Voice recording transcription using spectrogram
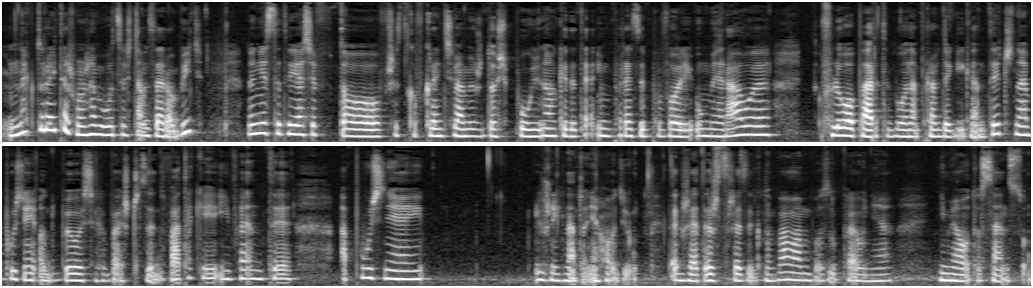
na której też można było coś tam zarobić. No niestety ja się w to wszystko wkręciłam już dość późno, kiedy te imprezy powoli umierały. Fluoparty było naprawdę gigantyczne, później odbyły się chyba jeszcze ze dwa takie eventy, a później już nikt na to nie chodził. Także ja też zrezygnowałam, bo zupełnie nie miało to sensu.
